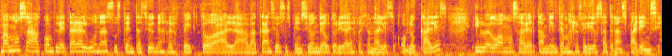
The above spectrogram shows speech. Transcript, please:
Vamos a completar algunas sustentaciones respecto a la vacancia o suspensión de autoridades regionales o locales y luego vamos a ver también temas referidos a transparencia.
